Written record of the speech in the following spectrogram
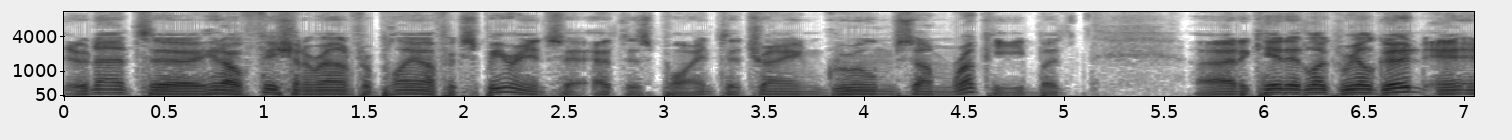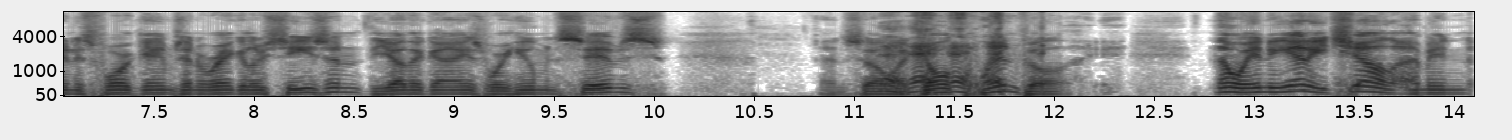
They're not, uh, you know, fishing around for playoff experience at this point to try and groom some rookie. But uh, the kid had looked real good in, in his four games in a regular season. The other guys were human sieves, and so uh, Joel Quenneville. No, in the NHL, I mean,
